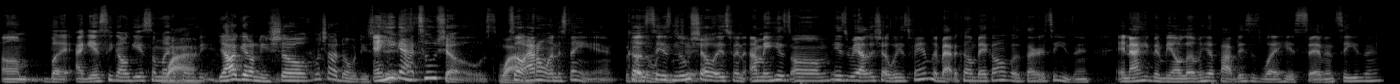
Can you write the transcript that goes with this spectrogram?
Um, but I guess he gonna get some money Why? from it. Y'all get on these shows. What y'all doing with these? And he got two shows, Why? so I don't understand because his new these show is. Fin- I mean, his um his reality show with his family about to come back on for the third season, and now he been be on Love and Hip Hop. This is what his seventh season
